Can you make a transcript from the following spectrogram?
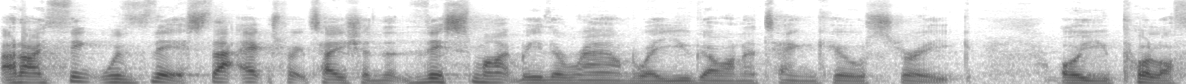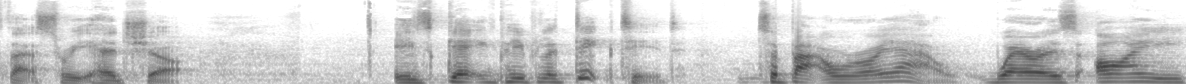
And I think with this, that expectation that this might be the round where you go on a 10 kill streak or you pull off that sweet headshot is getting people addicted to battle royale. Whereas I,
